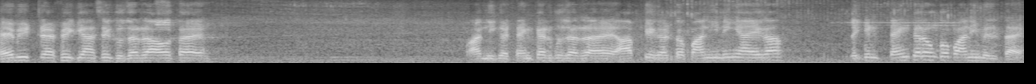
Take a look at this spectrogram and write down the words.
हैवी ट्रैफ़िक यहाँ से गुजर रहा होता है। पानी का टैंकर गुजर रहा है। आपके घर तो पानी नहीं आएगा। लेकिन टैंकरों को पानी मिलता है।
